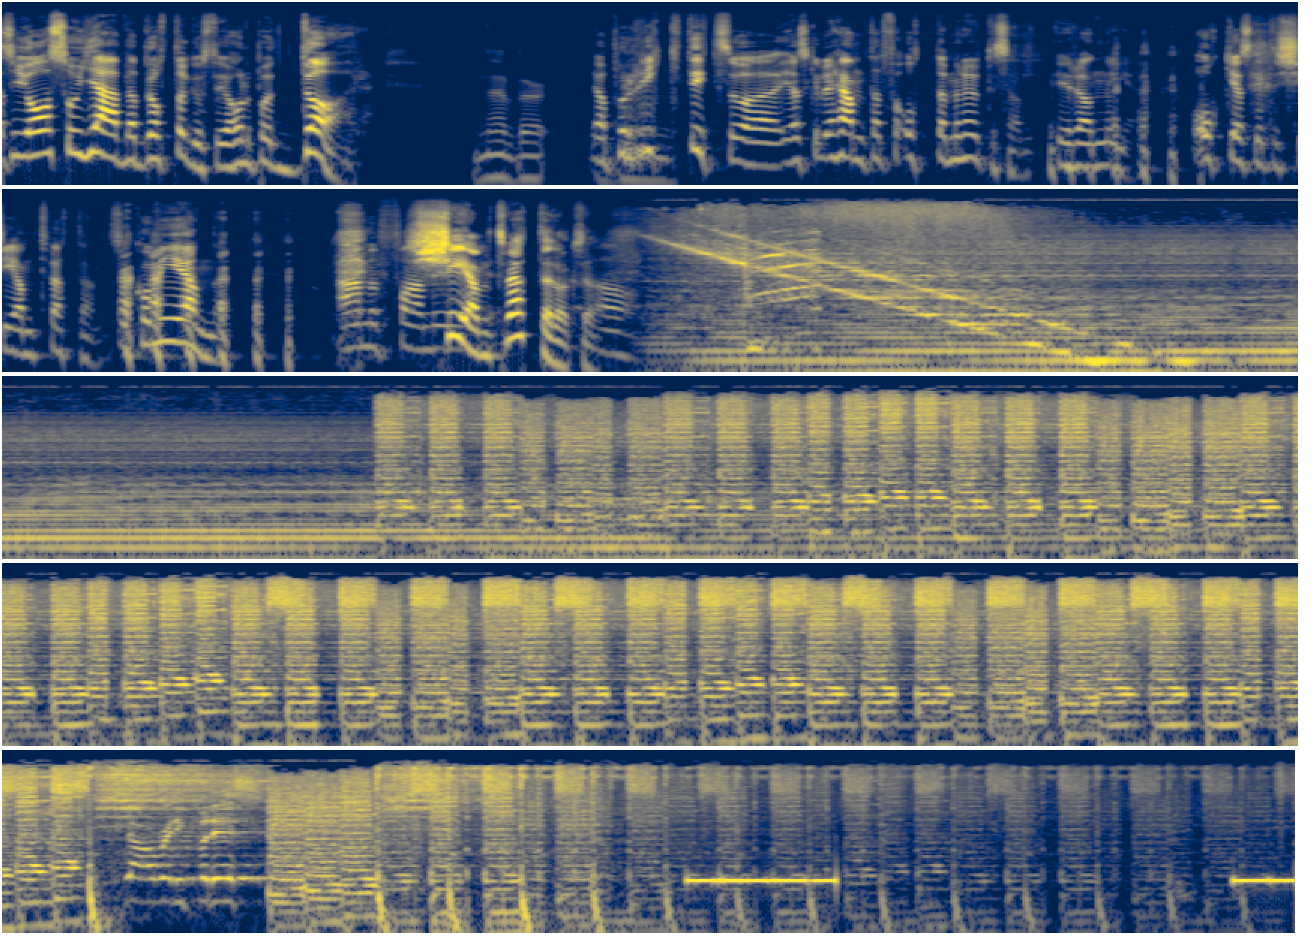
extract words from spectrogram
Alltså jag har så jävla bråttom Gustav, jag håller på att dör. Never Ja på riktigt så, jag skulle hämtat för åtta minuter sedan i Rönninge. Och jag ska till kemtvätten. Så kom igen nu. Ah, Kemtvätten också. Ja.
